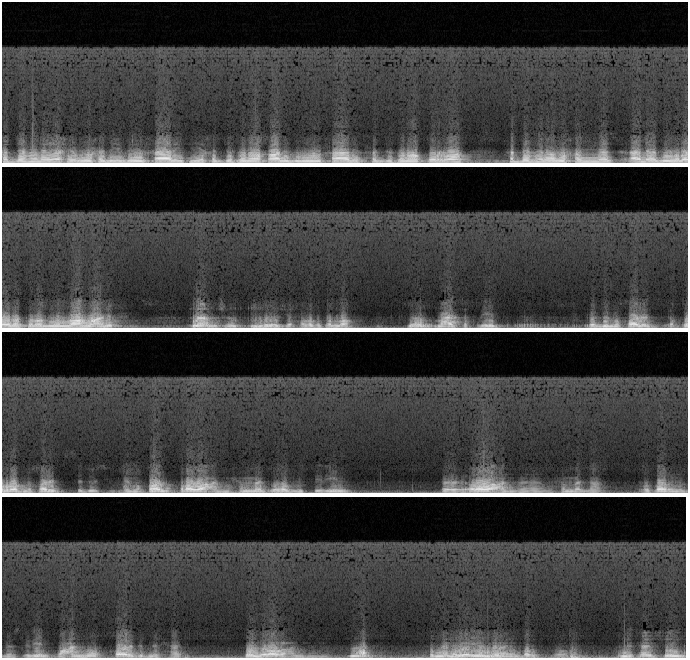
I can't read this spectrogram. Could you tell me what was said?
حدثنا يحيى بن حبيب الحارثي حدثنا خالد بن الحارث حدثنا قرة حدثنا محمد عن أبي هريرة رضي الله عنه. نعم شيخ حفظك الله. نعم. مع التقريب آه، يبدو أن خالد قرة بن خالد السدوسي لأنه قال روى عن محمد وهو ابن سيرين. آه، روى عن آه، محمد نعم وظاهر بن سيرين وعنه خالد بن الحارث. هو اللي روى عنه. هنا نعم. ابن عندك- ما ينضبط الرواية عندك على شيء؟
